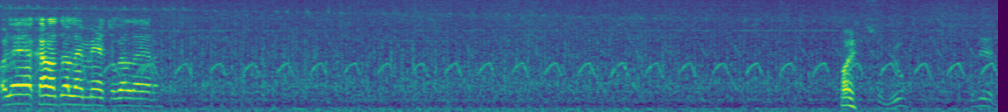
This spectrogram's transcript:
Olha aí a cara do elemento, galera. Vai, sumiu? Cadê ele?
